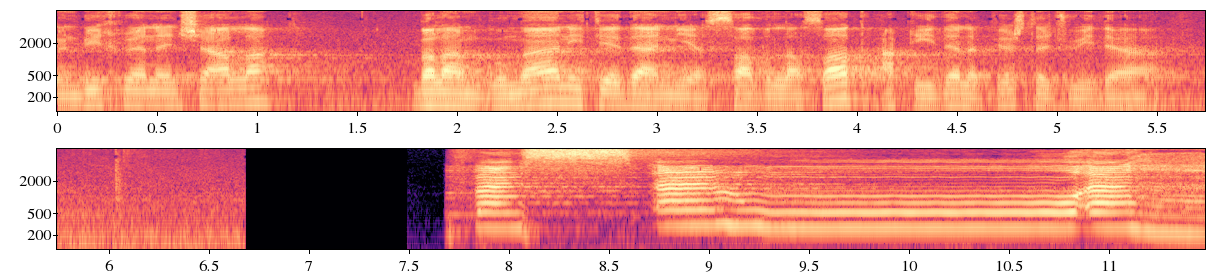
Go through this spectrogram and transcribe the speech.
من بیخوێنە انشاءله بەڵام گومانی تێدا نییە سەد لە سەد عقیدە لە پێش فاسألوا أهل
